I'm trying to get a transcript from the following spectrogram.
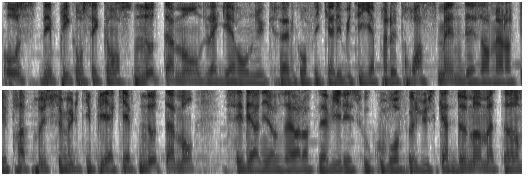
Hausse des prix conséquences notamment de la guerre en Ukraine, conflit qui a débuté il y a près de trois semaines désormais alors que les frappes russes se multiplient à Kiev, notamment ces dernières heures alors que la ville est sous couvre-feu jusqu'à demain matin.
